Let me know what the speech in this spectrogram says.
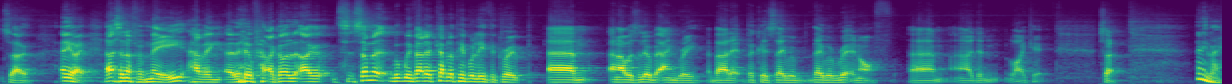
So anyway, that's enough of me having a little. I got I, some. We've had a couple of people leave the group, um, and I was a little bit angry about it because they were they were written off, um, and I didn't like it. So anyway,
